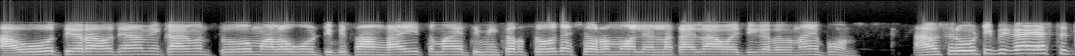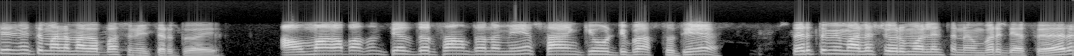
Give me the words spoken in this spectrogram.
अहो ते राहू द्या मी काय म्हणतो मला ओ टी पी सांगा इथं माहिती मी करतो त्या शोरूम वाल्यांना काय लावायची गरज नाही फोन अहो सर ओ टी पी काय असतं तेच मी तुम्हाला मागापासून विचारतोय. अहो मागापासून तेच जर सांगतो ना मी सांग की ओ टी पी असतो ते. सर तुम्ही मला शोरूमवाल्यांचा नंबर द्या सर.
